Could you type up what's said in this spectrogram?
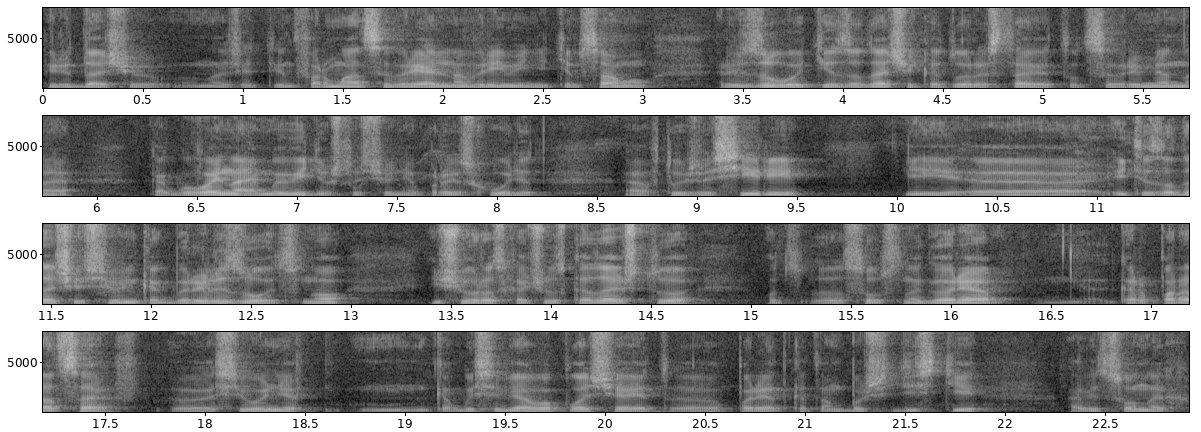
передачу значит, информации в реальном времени, тем самым реализовывая те задачи, которые ставит вот, современная как бы, война. И мы видим, что сегодня происходит в той же Сирии, и э, эти задачи сегодня как бы реализуются. Но еще раз хочу сказать, что, вот, э, собственно говоря, корпорация э, сегодня как бы себя воплощает э, порядка там, больше 10 авиационных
